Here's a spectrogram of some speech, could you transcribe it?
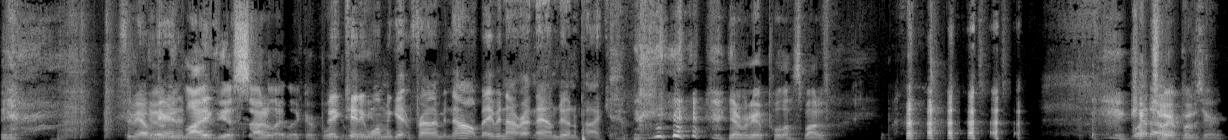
See me over Yeah, here live big, via satellite like our boy big titty Dwayne. woman get in front of me. No, baby, not right now. I'm doing a podcast. yeah, we're gonna pull off Spotify. But, show uh, your boobs here.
